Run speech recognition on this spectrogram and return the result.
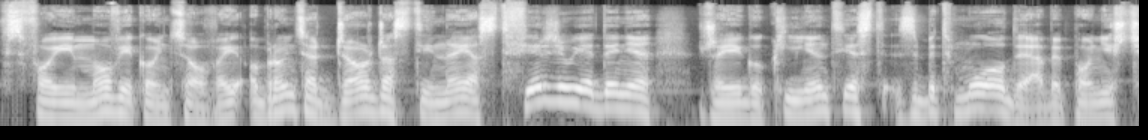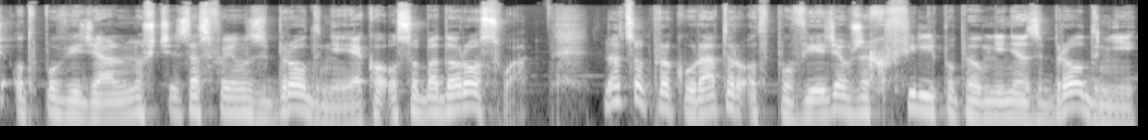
W swojej mowie końcowej obrońca George'a Stineya stwierdził jedynie, że jego klient jest zbyt młody, aby ponieść odpowiedzialność za swoją zbrodnię jako osoba dorosła. Na co prokurator odpowiedział, że w chwili popełnienia zbrodni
